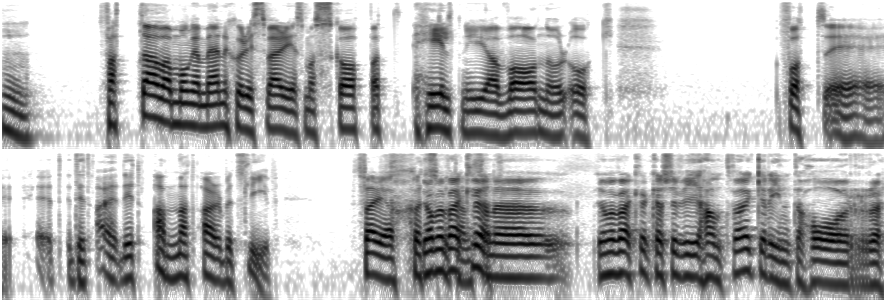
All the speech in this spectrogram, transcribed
Mm. Fatta vad många människor i Sverige som har skapat helt nya vanor och fått eh, ett, det, är ett, det är ett annat arbetsliv. Sverige har skötts ja, men verkligen, eh, Ja, men verkligen kanske vi hantverkare inte har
